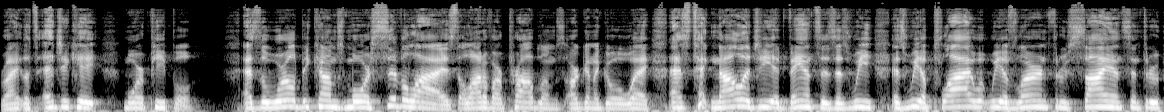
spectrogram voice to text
right? Let's educate more people. As the world becomes more civilized, a lot of our problems are going to go away. As technology advances, as we, as we apply what we have learned through science and through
